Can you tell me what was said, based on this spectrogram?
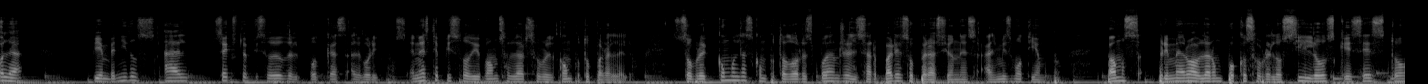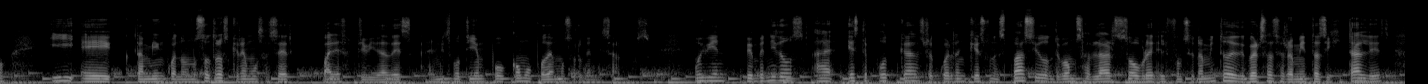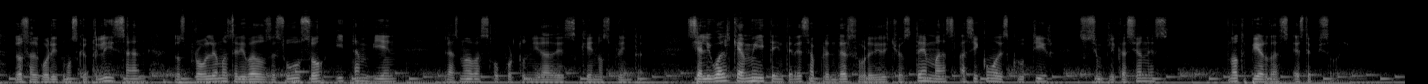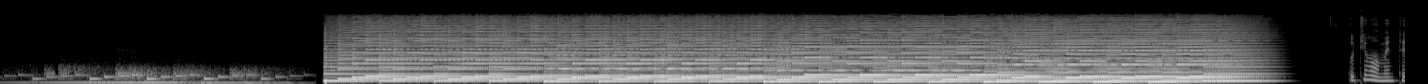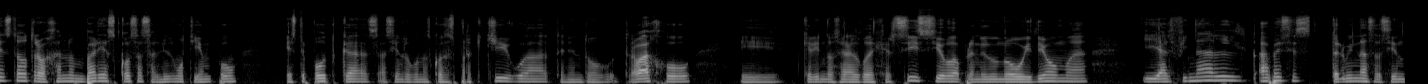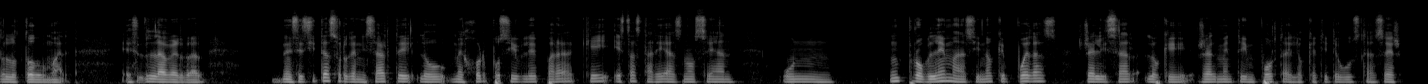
Hola, bienvenidos al sexto episodio del podcast Algoritmos. En este episodio vamos a hablar sobre el cómputo paralelo, sobre cómo las computadoras pueden realizar varias operaciones al mismo tiempo. Vamos primero a hablar un poco sobre los hilos, qué es esto, y eh, también cuando nosotros queremos hacer varias actividades al mismo tiempo, cómo podemos organizarnos. Muy bien, bienvenidos a este podcast. Recuerden que es un espacio donde vamos a hablar sobre el funcionamiento de diversas herramientas digitales, los algoritmos que utilizan, los problemas derivados de su uso y también las nuevas oportunidades que nos brindan. Si al igual que a mí te interesa aprender sobre dichos temas, así como discutir sus implicaciones, no te pierdas este episodio. Últimamente he estado trabajando en varias cosas al mismo tiempo. Este podcast, haciendo algunas cosas para Kichiwa, teniendo trabajo, eh, queriendo hacer algo de ejercicio, aprendiendo un nuevo idioma. Y al final a veces terminas haciéndolo todo mal. es la verdad. Necesitas organizarte lo mejor posible para que estas tareas no sean un, un problema, sino que puedas realizar lo que realmente importa y lo que a ti te gusta hacer.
